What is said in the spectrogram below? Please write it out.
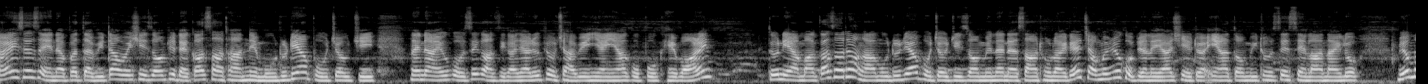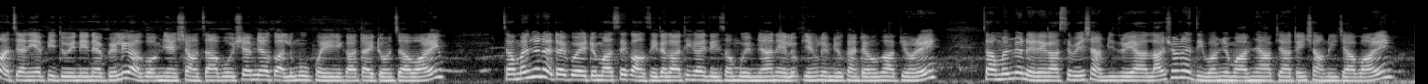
အဲဒီစစ်စင်နဲ့ပတ်သက်ပြီးတာဝန်ရှိဆုံးဖြစ်တဲ့ကောက်ဆာထားနှင့်မူဒုတိယဗိုလ်ချုပ်ကြီးနိုင်နိုင်ဦးကိုစစ်ကောင်စီကရာထူးဖြုတ်ချပြီးရန်ရာကိုပို့ခဲ့ပါတယ်။ သူနေရာမှာကာဆာထငါမူဒုတိယဗိုလ်ချုပ်ကြီးစောမင်းလက်နဲ့ဆောင်းထိုးလိုက်တဲ့ကြောင်မင်းမြို့ကိုပြန်လည်ရရှိတဲ့အတွက်အင်အားသုံးပြီးထိုးစစ်ဆင်လာနိုင်လို့မြို့မှာကြံနေတဲ့ပြည်သူတွေအနေနဲ့ဘေးလျော်ကိုအမြန်ရှောင်ကြဖို့ရှမ်းမြောက်ကလူမှုဖွဲ့တွေကတိုက်တွန်းကြပါတယ်။ကြောင်မင်းမြို့နယ်တိုက်ပွဲအတွင်းမှာစစ်ကောင်စီတပ်ကထိခိုက်ဒေဆုံးမှုများနဲ့လို့ပြည်ဦးလွင်မြို့ခံတအုပ်ကပြောတယ်။ကြောင်မင်းမြို့နယ်တွေကစစ်ပေးရှောင်ပြည်သူတွေကလာရှုံးတဲ့ဒီဘွားမြို့မှာအများအပြားတိမ်းရှောင်နေကြပါတယ်။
